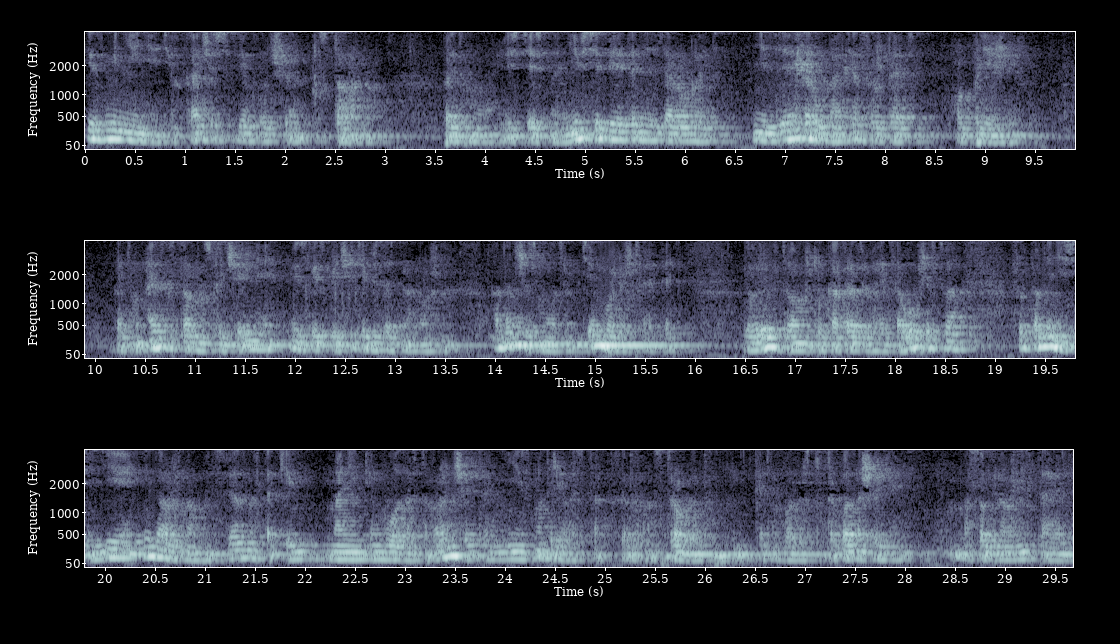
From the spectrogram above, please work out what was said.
изменения этих качеств себе в лучшую сторону. Поэтому, естественно, ни в себе это нельзя ругать, нельзя это ругать и осуждать в ближних. Поэтому эту сторону исключения, если исключить, обязательно нужно. А дальше смотрим. Тем более, что я опять говорю в том, что как развивается общество, составление семьи не должно быть связано с таким маленьким возрастом. Раньше это не смотрелось так э, строго к этому возрасту, такое отношение особенного не ставили.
